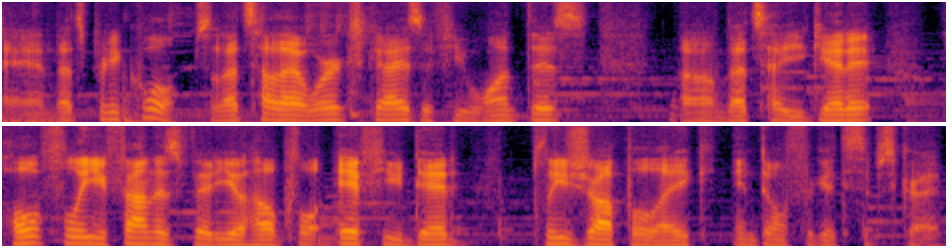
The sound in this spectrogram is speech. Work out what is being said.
and that's pretty cool. So that's how that works, guys. If you want this, um, that's how you get it. Hopefully you found this video helpful. If you did, please drop a like, and don't forget to subscribe.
